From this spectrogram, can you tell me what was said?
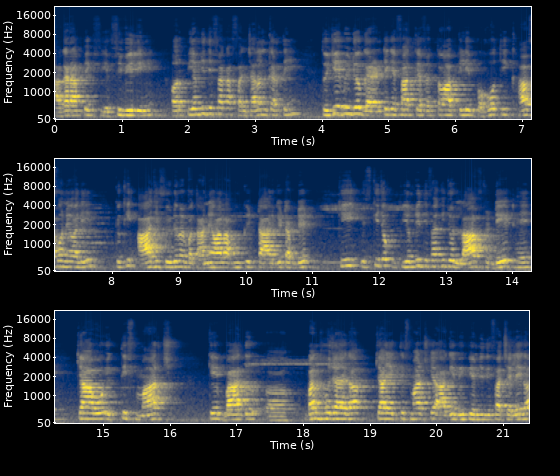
अगर आप एक सीएफसी वेली हैं और पीएमजी दिफा का संचालन करते हैं तो ये वीडियो गारंटी के साथ कह सकता हूँ। आपके लिए बहुत ही खास होने वाली है, क्योंकि आज इस वीडियो में बताने वाला हूँ कि टारगेट अपडेट कि इसकी जो पीएमजी दिफा की जो लास्ट डेट है, क्या वो इकतीस मार्च के बाद बंद हो जाएगा। क्या इकतीस मार्च के आगे भी पीएमजी दिफा चलेगा?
